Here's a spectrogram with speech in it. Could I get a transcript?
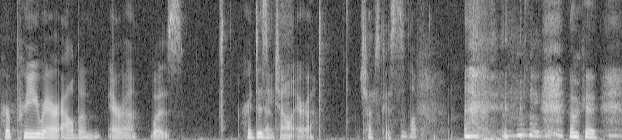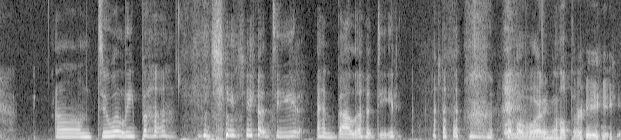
her pre rare album era was her Disney Yes. Channel era. Chef's kiss. Love. Okay. Um, Dua Lipa, Gigi Hadid, and Bella Hadid. I'm avoiding all three.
